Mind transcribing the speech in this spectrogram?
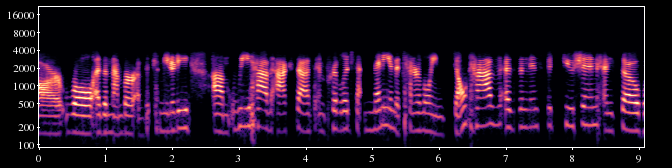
our role as a member of the community. Um, we have access and privilege that many in the Tenderloin don't have as an institution. And so,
